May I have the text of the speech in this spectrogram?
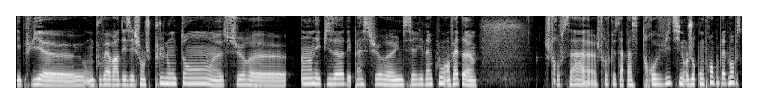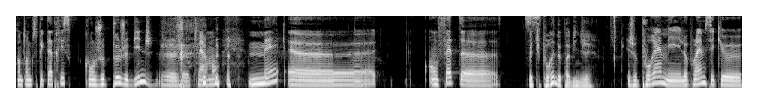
et puis euh, on pouvait avoir des échanges plus longtemps euh, sur euh, un épisode et pas sur une série d'un coup. En fait. euh, je trouve ça, je trouve que ça passe trop vite. Sinon, je comprends complètement parce qu'en tant que spectatrice, quand je peux, je binge, je, je clairement. Mais euh, en fait, euh, Mais tu pourrais ne pas binger. Je pourrais, mais le problème c'est que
